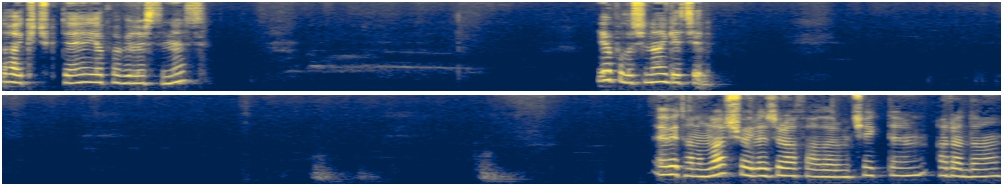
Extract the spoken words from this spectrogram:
daha küçük de yapabilirsiniz. Yapılışına geçelim. Evet hanımlar şöyle zürafalarımı çektim. Arada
